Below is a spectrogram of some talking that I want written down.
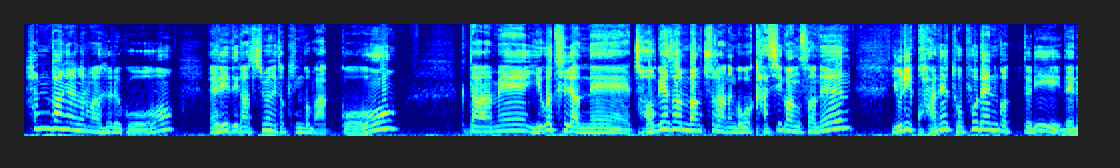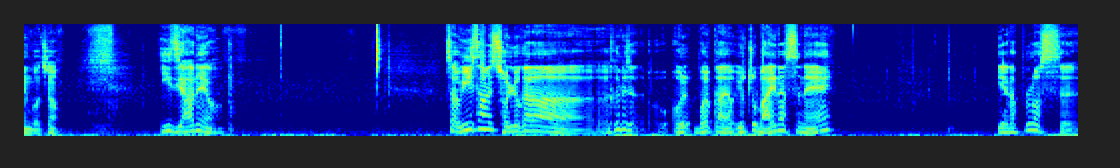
한 방향으로만 흐르고 LED가 수명이 더 긴 거 맞고 그 다음에 이거 틀렸네. 적외선 방출하는 거고 가시광선은 유리관에 도포된 것들이 내는 거죠. 이지하네요. 자 위상에서 전류가 흐르지 어, 뭘까요? 이쪽 마이너스네. 얘가 플러스.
